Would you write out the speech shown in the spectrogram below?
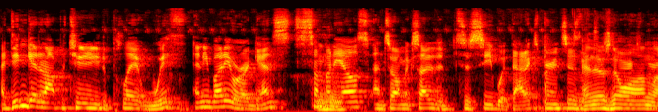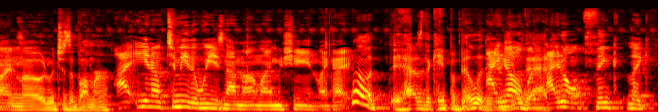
I didn't get an opportunity to play it with anybody or against somebody else, and so I'm excited to see what that experience is. Mm-hmm. and there's no online mode, which is a bummer. I, you know, to me, the Wii is not an online machine. Like I, Well, it has the capability I to know, do but. I don't think like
